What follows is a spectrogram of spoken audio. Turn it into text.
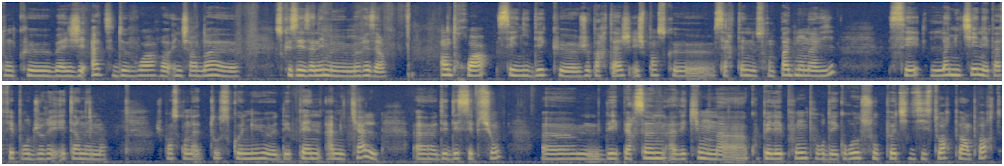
Donc bah, j'ai hâte de voir, Inch'Allah, ce que ces années me réservent. En trois, c'est une idée que je partage et je pense que certaines ne seront pas de mon avis. C'est l'amitié n'est pas fait pour durer éternellement. Je pense qu'on a tous connu euh, des peines amicales, euh, des déceptions, euh, des personnes avec qui on a coupé les ponts pour des grosses ou petites histoires, peu importe.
